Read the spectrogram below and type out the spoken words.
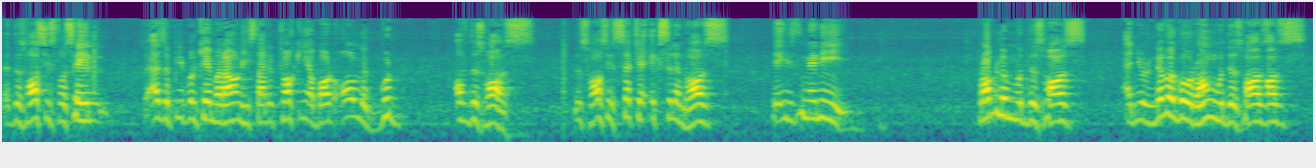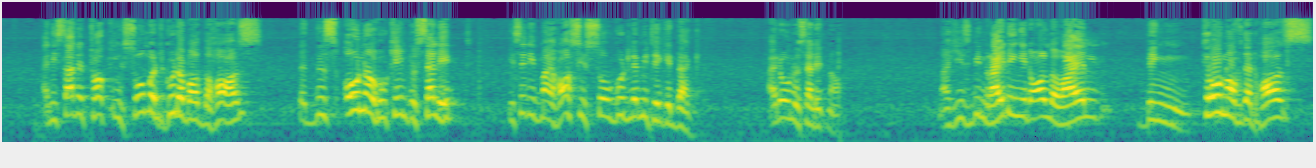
that this horse is for sale. So as the people came around, he started talking about all the good of this horse. This horse is such an excellent horse. There isn't any problem with this horse, and you'll never go wrong with this horse. And he started talking so much good about the horse that this owner who came to sell it, he said, If my horse is so good, let me take it back. I don't want to sell it now. Now he's been riding it all the while, being thrown off that horse,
